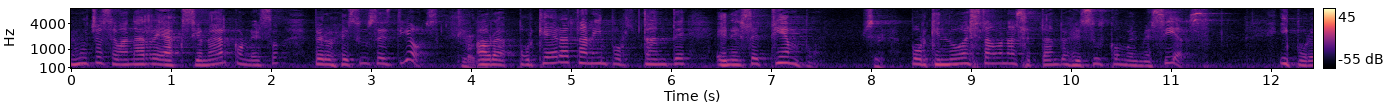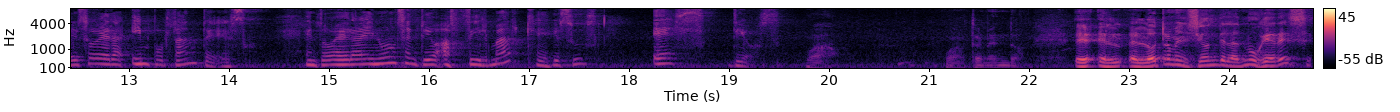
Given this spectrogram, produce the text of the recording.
muchos se van a reaccionar con eso, pero Jesús es Dios. Ahora, ¿por qué era tan importante en ese tiempo? Sí. Porque no estaban aceptando a Jesús como el Mesías. Y por eso era importante eso. Entonces era en un sentido afirmar que Jesús es Dios. Wow, wow, tremendo. Eh, el, otro mención de las mujeres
